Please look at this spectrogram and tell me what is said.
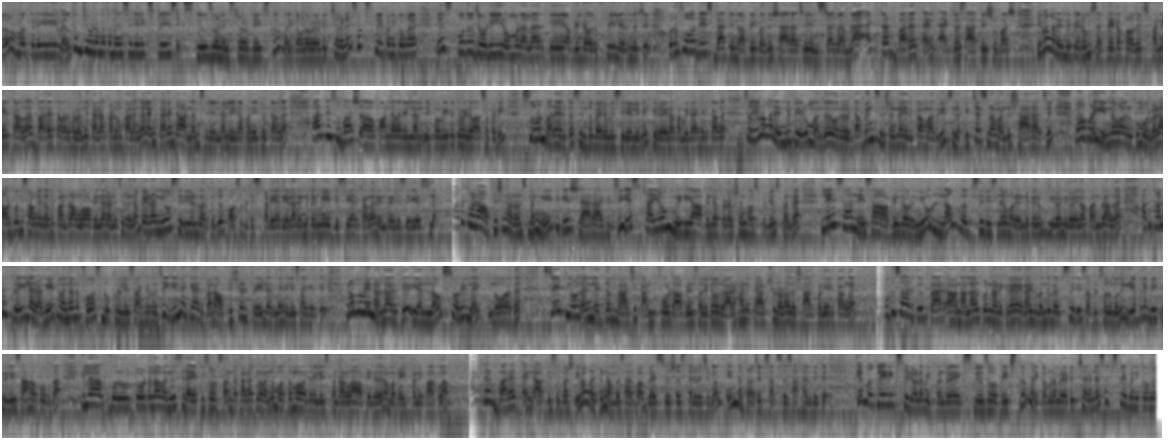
Hello மக்களே. Welcome to நம்ம Tamil serial express exclusive and insta அப்டேட்ஸ்க்கு மறக்காம நம்ம யூடியூப் சேனலை சப்ஸ்கிரைப் பண்ணிக்கோங்க. எஸ் புது ஜோடி ரொம்ப நல்லா இருக்கே அப்படின்ற ஒரு ஃபீல் இருந்துச்சு. ஒரு ஃபோர் டேஸ் பேக் இந்த அப்டேட் வந்து ஷேர் ஆச்சு இன்ஸ்டாகிராமில் actor Bharath and actress Aarthi Subash. இவங்க ரெண்டு பேரும் செப்பரேட்டாக ப்ராஜெக்ட்ஸ் பண்ணியிருக்காங்க. பரத் அவர்கள் வந்து கணக்கானும் காலங்கள் அண்ட் கரண்ட் ஆண்டம் சீரியலில் லீடாக பண்ணிட்டு இருக்காங்க ஆர்த்தி சுபாஷ் பாண்டவர் இல்லம் இப்போ வீட்டுக்கு வீடு வாசப்படி சோன் வர இருக்க சிந்து பைரவி சீரியல்லையுமே ஹீரோயினாக கம்மிட் ஆகியிருக்காங்க. ஸோ இவங்க ரெண்டு பேரும் வந்து ஒரு டப்பிங் செஷனில் இருக்க மாதிரி சில பிக்சர்ஸ்லாம் வந்து ஷேர் ஆச்சு. நான் கூட என்னவா இருக்கும் ஒருவேளை ஆல்பம் சாங் ஏதாவது பண்ணுறாங்களோ அப்படின்னு தான் நினச்சிருந்தேன் ஏன்னா நியூ சீரியல் வரதுக்கு பாசிபிலிட்டிஸ் கிடையாது. ஏன்னா ரெண்டு பேருமே பிஸியாக இருக்காங்க ரெண்டு ரெண்டு சீரியல்ஸில் அதுக்கான அஃபிஷியல் அனௌன்ஸ்மெண்ட் நேற்றுக்கே ஷேர் ஆகிடுச்சு. எஸ் ட்ரையோம் மீடியா அப்படின்ற ப்ரொடக்ஷன் ஹவுஸ் ப்ரொடியூஸ் பண்ணுற லேசா லேசா அப்படின்ற ஒரு நியூ லவ் வெப் சீரிஸில் அவங்க ரெண்டு பேரும் ஹீரோ ஹீரோயினாக பண்ணுறாங்க அதுக்கான ட்ரெய்லர் நேற்று வந்து அந்த ஃபர்ஸ்ட் லுக் ரிலீஸ் ஆகிருந்துச்சு. இன்றைக்கே அதுக்கான அஃபிஷியல் ட்ரெய்லருமே ரிலீஸ் ஆகிருக்கு ரொம்பவே நல்லா இருக்கு. A love story like no other stay tuned and let the magic unfold அப்படின்னு சொல்லிட்டு ஒரு அழகான கேப்ஷனோட அதை ஷேர் பண்ணியிருக்காங்க. புதுசாக இருக்கு. பேர் நல்லா இருக்கும்னு நினைக்கிறேன். ஏன்னா இது வந்து வெப் சீரிஸ் அப்படின்னு சொல்லும்போது எவ்ரி வீக் ரிலீஸ் ஆக போகுதா? இல்லை ஒரு டோட்டலாக வந்து சில எபிசோட்ஸ் அந்த கணக்கில் வந்து மொத்தமாக வந்து ரிலீஸ் பண்ணுறாங்களா அப்படின்றத நம்ம வெயிட் பண்ணி பார்க்கலாம். ஆக்டர் பரத் அண்ட் ஆர்த்தி சுபாஷ் இவங்களுக்கு நம்ம சார்பாக பெஸ்ட் விஷஸ் தெரிவிச்சுக்கலாம். இந்த ப்ராஜெக்ட் சக்ஸஸ் ஆகிறதுக்கு. ஓகே மக்களே நெக்ஸ்ட் வீடியோவில் மீட் பண்ணுற எக்ஸ்க்ளூசிவ் அப்டேட்ஸ்க்கு மறக்காம நம்ம யூடியூப் சேனலை சப்ஸ்கிரைப் பண்ணிக்கோங்க.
